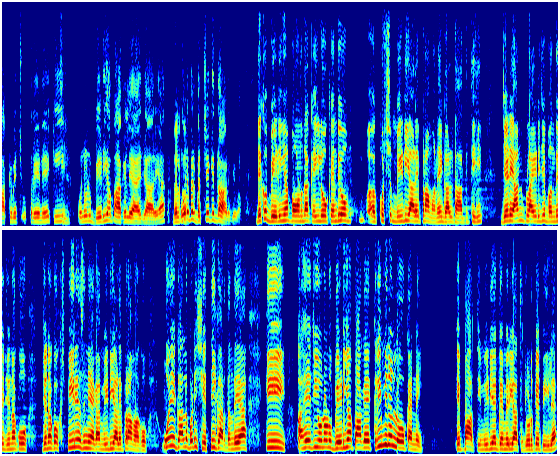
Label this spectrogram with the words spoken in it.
ਹੱਕ ਵਿੱਚ ਉਤਰੇ ਨੇ ਕਿ ਉਹਨਾਂ ਨੂੰ ਬੇੜੀਆਂ ਪਾ ਕੇ ਲਿਆਇਆ ਜਾ ਰਿਹਾ। ਹੁਣ ਫਿਰ ਬੱਚੇ ਕਿੱਦਾਂ ਆਣਗੇ ਵਾਪਸ ਦੇਖੋ ਬੇੜੀਆਂ ਪਾਉਣ ਦਾ ਕਈ ਲੋਕ ਕਹਿੰਦੇ ਉਹ ਕੁਝ ਮੀਡੀਆ ਵਾਲੇ ਭਰਾਵਾਂ ਨੇ ਗੱਲ ਢਾ ਦਿੱਤੀ ਸੀ। ਜਿਹੜੇ ਅਨਪਲਾਈਡ ਜੇ ਬੰਦੇ ਜਿਨ੍ਹਾਂ ਕੋ ਜਿਨ੍ਹਾਂ ਕੋ ਐਕਸਪੀਰੀਅੰਸ ਨਹੀਂ ਹੈਗਾ ਮੀਡੀਆ ਵਾਲੇ ਭਰਾਵਾਂ ਕੋ ਉਹ ਇਹ ਗੱਲ ਬੜੀ ਛੇਤੀ ਕਰ ਦਿੰਦੇ ਆ ਕਿ ਅਹੇ ਜੀ ਉਹਨਾਂ ਨੂੰ ਬੇੜੀਆਂ ਪਾ ਕੇ ਕ੍ਰਿਮੀਨਲ ਲੋਕ ਐ। ਨਹੀਂ ਇਹ ਭਾਰਤੀ ਮੀਡੀਆ ਅੱਗੇ ਮੇਰੀ ਹੱਥ ਜੋੜ ਕੇ ਅਪੀਲ ਹੈ।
